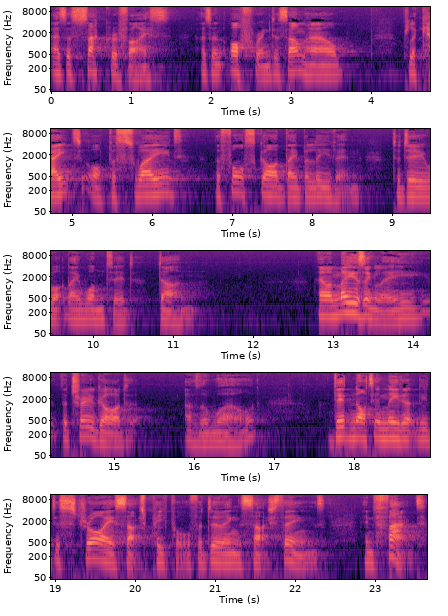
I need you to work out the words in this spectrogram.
as a sacrifice, as an offering to somehow placate or persuade the false God they believe in to do what they wanted done. Now, amazingly, the true God of the world did not immediately destroy such people for doing such things. In fact,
